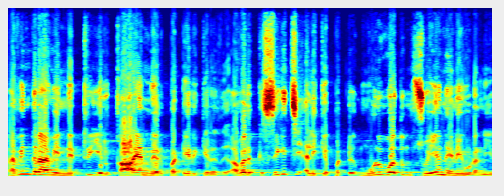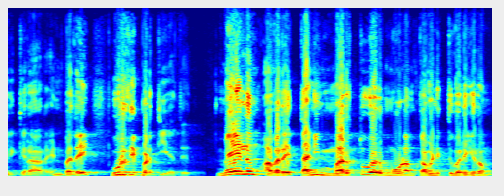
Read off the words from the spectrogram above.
ரவீந்திராவின் நெற்றியில் காயம் ஏற்பட்டிருக்கிறது. அவருக்கு சிகிச்சை அளிக்கப்பட்டு முழுவதும் சுய நினைவுடன் இருக்கிறார் என்பதை உறுதிப்படுத்தியது. மேலும் அவரை தனி மருத்துவர் மூலம் கவனித்து வருகிறோம்.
